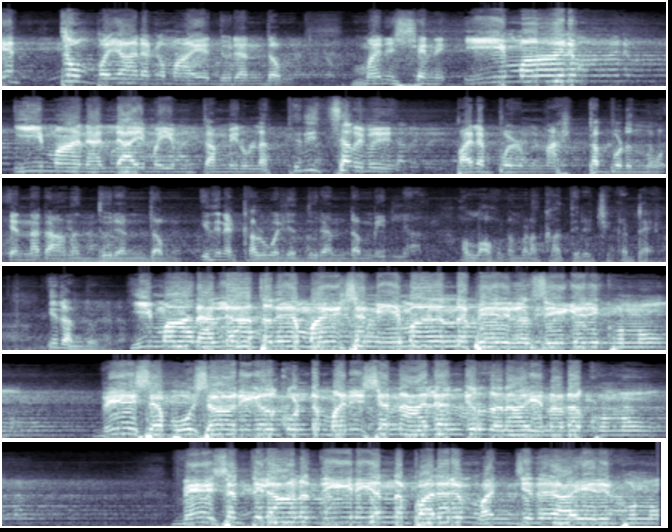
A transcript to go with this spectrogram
ഏറ്റവും ഭയാനകമായ ദുരന്തം മനുഷ്യന് ഈമാനും ഈമാൻ അല്ലായ്മയും തമ്മിലുള്ള തിരിച്ചറിവ് പലപ്പോഴും നഷ്ടപ്പെടുന്നു എന്നതാണ് ദുരന്തം ഇതിനേക്കാൾ വലിയ ദുരന്തം ഇല്ല അള്ളാഹു നമ്മളെ കാത്തിരക്ഷിക്കട്ടെ ഇതെന്തു. ഈമാൻ അല്ലാത്തതിനെ മനുഷ്യൻ ഈമാൻ എന്ന പേരിൽ സ്വീകരിക്കുന്നു. വേഷഭൂഷാരികൾ കൊണ്ട് മനുഷ്യൻ അലങ്കൃതനായി നടക്കുന്നു. വേഷത്തിലാണ് ദീനി എന്ന് പലരും വഞ്ചിതരായിരിക്കുന്നു.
